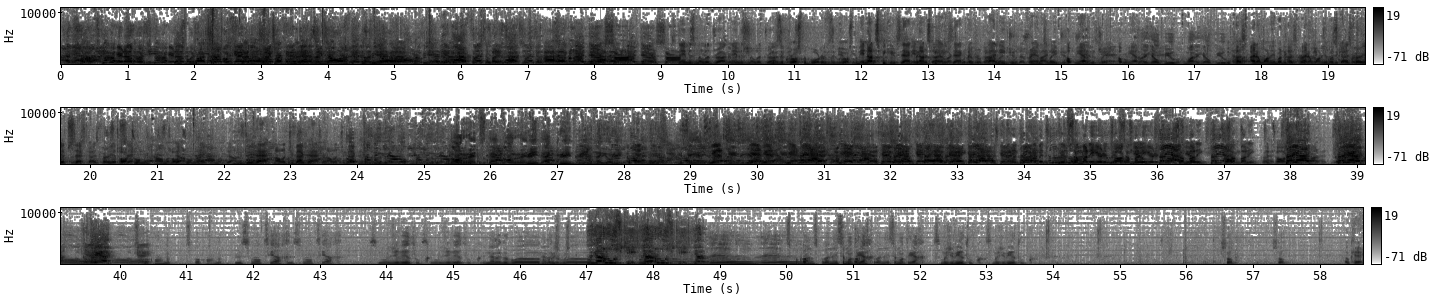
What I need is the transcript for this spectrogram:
We're here to help you. We're here to He's help from you. Russia. Okay. Now, the only turf we got is a new one. He'll be here tomorrow. Okay, we gotta somebody to talk to this guy. I have an idea, sir. idea, sir. His name is Mila Dragovic. Name is Mila Dragovic. Lives across the border from you. He may not speak exactly your dialect or whatever, but I need you to translate. Help me out of the jam. Help me out of I the help you? Why? I help you? Because I don't want anybody to get hurt. I don't want anybody. This guy's very upset. This guy's very upset. Talk to him and calm him down, right? You do that, and I'll let you back in turn. I'll let you back in New York. No red stamp. No red green. Like green. Green. New York. Okay, yes. You say yes. Yes, yes, yes, yes, yes. Okay, okay, okay, okay, okay. Mr. Miller Dragovich, we have somebody here to talk to Somebody you. here to talk to Somebody to Say it. talk to Somebody you. to talk Say to you. it. Come on ahead. Say it. Spokojno, spokojno. Nismo tjah, nismo tjah. Smo živeli tukaj, smo živeli tukaj. Ne le govor, govoriš ruski? Ну я русский, я русский, я... Spokojno, spokojno, nismo tjah, nismo tjah. Smo živeli tukaj, smo živeli tukaj. So? So? Okay.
